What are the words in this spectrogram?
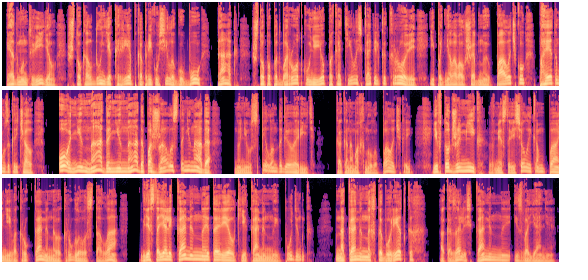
Эдмунд видел, что колдунья крепко прикусила губу так, что по подбородку у нее покатилась капелька крови и подняла волшебную палочку, поэтому закричал «О, не надо, не надо, пожалуйста, не надо!» Но не успел он договорить, как она махнула палочкой, и в тот же миг вместо веселой компании вокруг каменного круглого стола, где стояли каменные тарелки и каменный пудинг, на каменных табуретках оказались каменные изваяния.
